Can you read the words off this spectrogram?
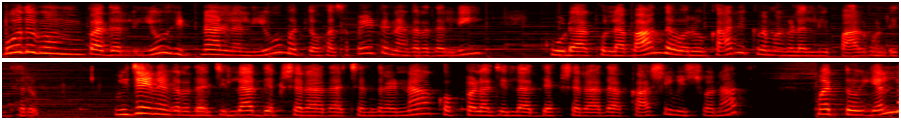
ಬೂದುಗುಂಪದಲ್ಲಿಯೂ, ಹಿಟ್ನಾಳ್ನಲ್ಲಿಯೂ ಮತ್ತು ಹೊಸಪೇಟೆ ನಗರದಲ್ಲಿ ಕೂಡ ಕುಲಬಾಂಧವರು ಕಾರ್ಯಕ್ರಮಗಳಲ್ಲಿ ಪಾಲ್ಗೊಂಡಿದ್ದರು. ವಿಜಯನಗರದ ಜಿಲ್ಲಾಧ್ಯಕ್ಷರಾದ ಚಂದ್ರಣ್ಣ, ಕೊಪ್ಪಳ ಜಿಲ್ಲಾಧ್ಯಕ್ಷರಾದ ಕಾಶಿ ವಿಶ್ವನಾಥ್ ಮತ್ತು ಎಲ್ಲ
